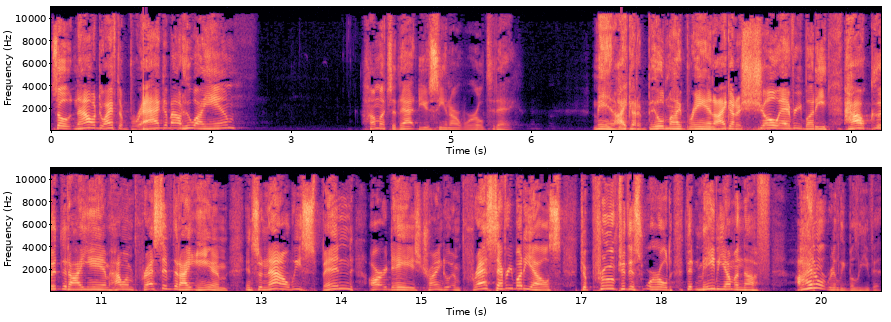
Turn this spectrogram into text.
so now do I have to brag about who I am? How much of that do you see in our world today? Man, I got to build my brand. I got to show everybody how good that I am, how impressive that I am. And so now we spend our days trying to impress everybody else to prove to this world that maybe I'm enough. I don't really believe it.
